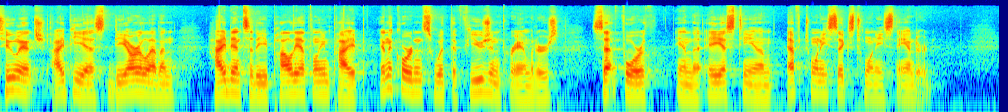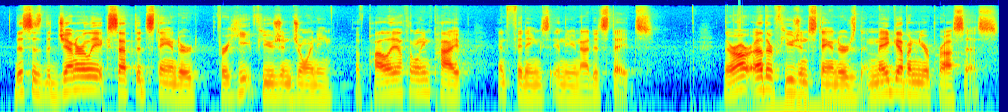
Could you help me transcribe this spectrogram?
2-inch IPS DR11 high-density polyethylene pipe in accordance with the fusion parameters set forth in the ASTM F2620 standard. This is the generally accepted standard for heat fusion joining of polyethylene pipe and fittings in the United States. There are other fusion standards that may govern your process.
